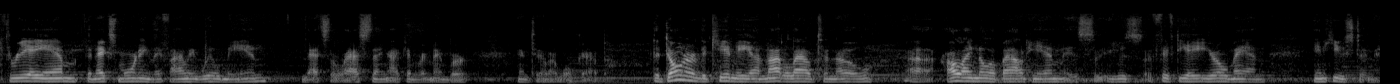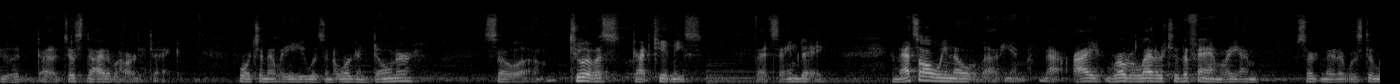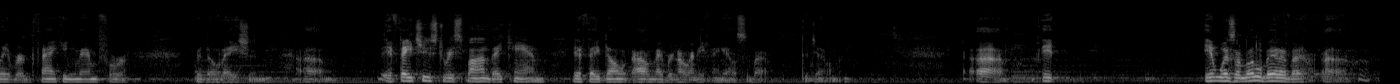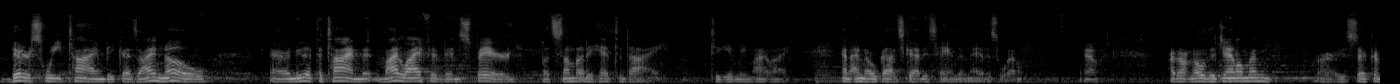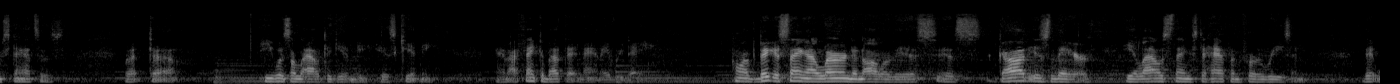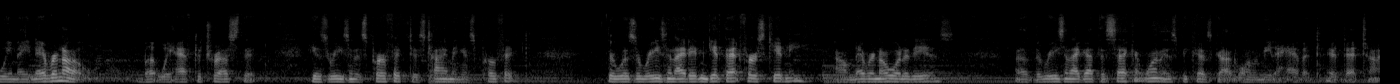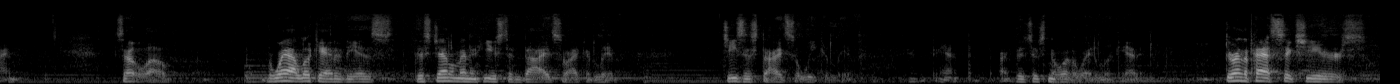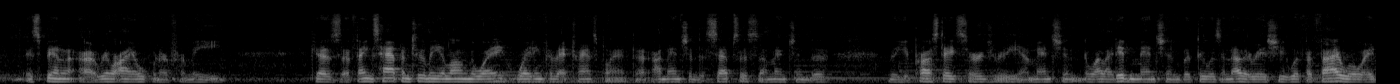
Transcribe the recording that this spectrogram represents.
3 a.m. the next morning, they finally wheeled me in. That's the last thing I can remember until I woke up. The donor of the kidney, I'm not allowed to know. Uh, all I know about him is he was a 58 year old man in Houston who had uh, just died of a heart attack. Fortunately, he was an organ donor, so uh, two of us got kidneys that same day. And that's all we know about him. Now, I wrote a letter to the family. I'm certain that it was delivered, thanking them for the donation. Um, if they choose to respond, they can. If they don't, I'll never know anything else about the gentleman. Um, it it was a little bit of a, a bittersweet time because I know, or knew at the time, that my life had been spared, but somebody had to die to give me my life, and I know God's got His hand in that as well. You know, I don't know the gentleman or his circumstances, but uh, he was allowed to give me his kidney. And I think about that man every day. Of the biggest thing I learned in all of this is God is there. He allows things to happen for a reason that we may never know, but we have to trust that his reason is perfect, his timing is perfect. There was a reason I didn't get that first kidney. I'll never know what it is. Uh, the reason I got the second one is because God wanted me to have it at that time. So uh, the way I look at it is this gentleman in Houston died so I could live. Jesus died so we could live. And there's just no other way to look at it. During the past six years, it's been a real eye opener for me because uh, things happened to me along the way, waiting for that transplant. Uh, I mentioned the sepsis, I mentioned the, the prostate surgery, I mentioned, well, I didn't mention, but there was another issue with the thyroid.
